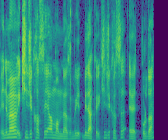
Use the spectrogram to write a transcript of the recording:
Benim hemen ikinci kasayı almam lazım. Bir, bir dakika ikinci kasa evet buradan.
